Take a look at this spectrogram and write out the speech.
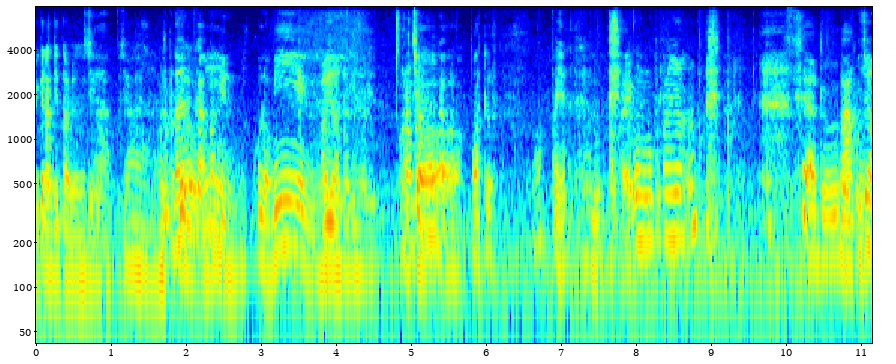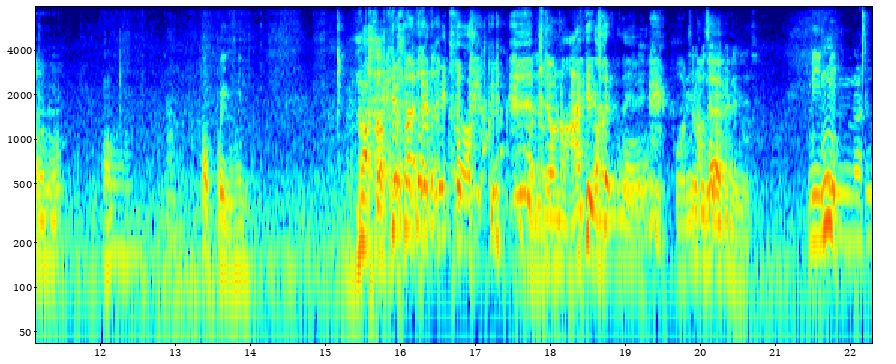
pikiran kita biasanya gitu Siap. Nah, Ono pertanyaan kon, Min. Iku lho, Min. Oh iya, sorry sorry. Ojo. kon? Waduh. Apa ya? Kayak kon ono pertanyaan. Aduh. Lah aku sih ono. Oh. Apa iku, Min? Nah, ayo maksudnya ono ae ini Mimin, aduh.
